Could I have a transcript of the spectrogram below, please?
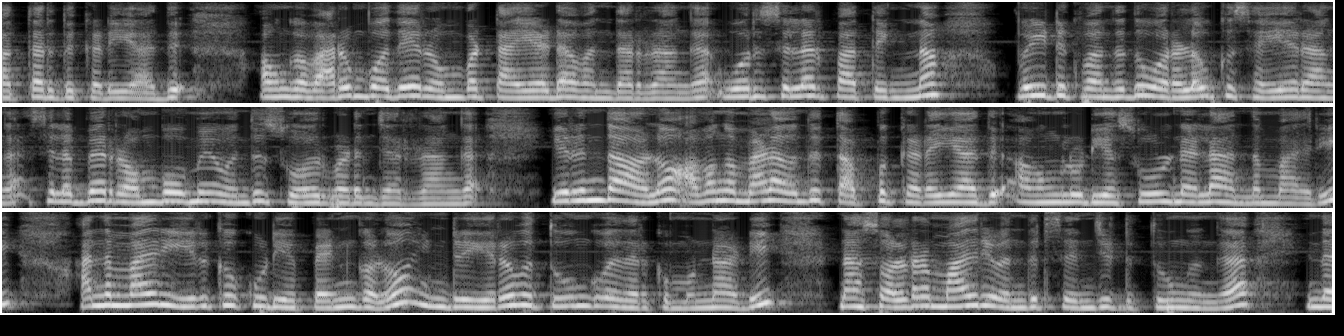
பத்துறது கிடையாது. அவங்க வரும்போதே ரொம்ப டயர்டாக வந்துடுறாங்க ஒரு சிலர் பார்த்தீங்கன்னா வீட்டுக்கு வந்தது ஓரளவுக்கு செய்கிறாங்க சில பேர் ரொம்பவுமே வந்து சோர்வடைஞ்சிடுறாங்க இருந்தாலும் அவங்க மேலே வந்து தப்பு கிடையாது. அவங்களுடைய சூழ்நிலை அந்த மாதிரி. அந்த மாதிரி இருக்கக்கூடிய பெண்களும் இன்று இரவு தூங்குவதற்கு முன்னாடி நான் சொல்கிற மாதிரி வந்துட்டு செஞ்சுட்டு தூங்குங்க. இந்த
